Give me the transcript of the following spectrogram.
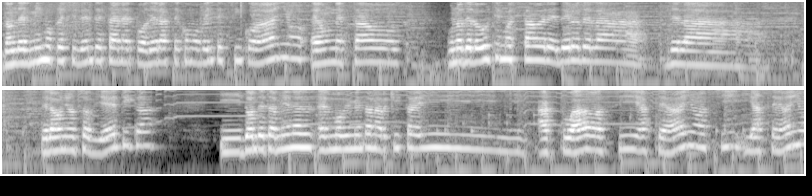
donde el mismo presidente está en el poder hace como 25 años, es un estado, uno de los últimos estados herederos de la, de la, de la Unión Soviética y donde también el, el movimiento anarquista ahí ha actuado así hace años así y hace años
